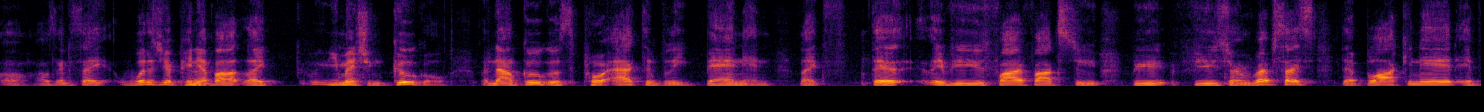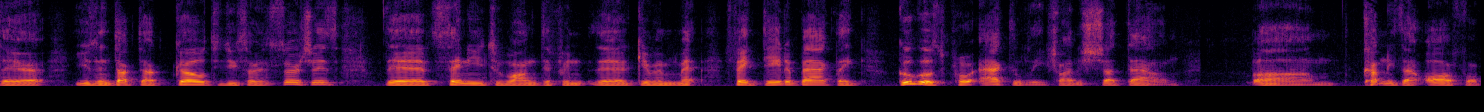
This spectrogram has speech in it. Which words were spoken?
Oh, I was going to say, what is your opinion about like you mentioned Google, but now Google's proactively banning like if you use Firefox to view, view certain websites, they're blocking it. If they're using DuckDuckGo to do certain searches, they're sending you to wrong different. They're giving fake data back. Like Google's proactively trying to shut down um, companies that are for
